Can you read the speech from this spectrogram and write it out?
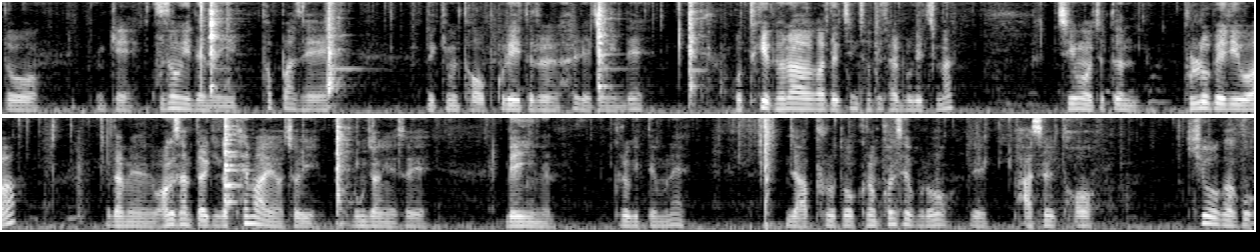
또 이렇게 구성이 되는 이 텃밭의 느낌을 더 업그레이드를 할 예정인데 어떻게 변화가 될진 저도 잘 모르겠지만 지금 어쨌든 블루베리와 그 다음에 왕산 딸기가 테마예요 저희 농장에서의 메인은. 그렇기 때문에 이제 앞으로도 그런 컨셉으로 이제 밭을 더 키워가고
